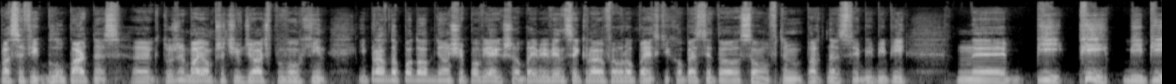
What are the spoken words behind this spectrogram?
Pacific Blue Partners, e, którzy mają przeciwdziałać wpływom Chin. I prawdopodobnie on się powiększy, obejmie więcej krajów europejskich. Obecnie to są w tym partnerstwie BBP BP,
